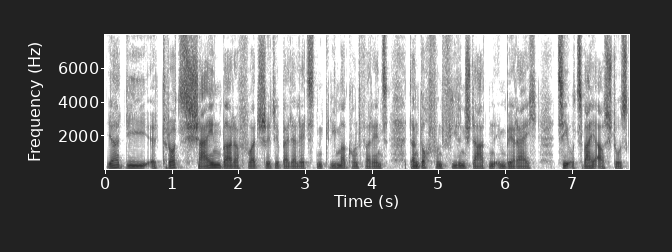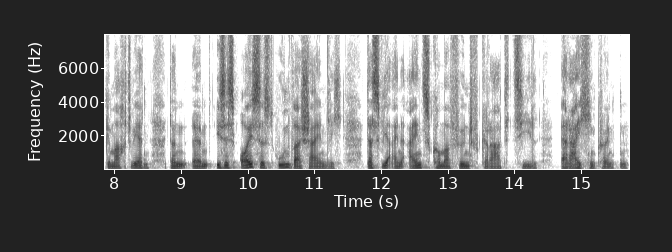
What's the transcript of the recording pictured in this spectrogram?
ja, die äh, trotz scheinbarer Fortschritte bei der letzten Klimakonferenz dann doch von vielen Staaten im Bereich CO2-Ausstoß gemacht werden, dann ähm, ist es äußerst unwahrscheinlich, dass wir ein 1,5 Grad Ziel erreichen könnten.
